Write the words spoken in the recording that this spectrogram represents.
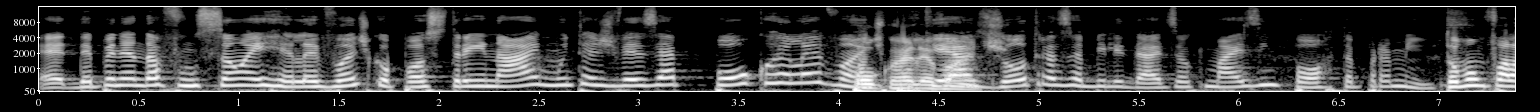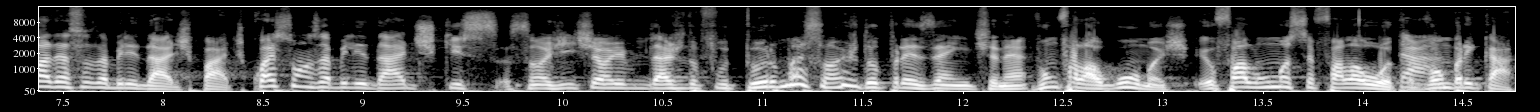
É, dependendo da função é irrelevante que eu posso treinar e muitas vezes é pouco relevante, Pouco porque relevante. as outras habilidades é o que mais importa pra mim. Então vamos falar dessas habilidades, Paty. Quais são as habilidades que são a gente chama de habilidades do futuro, mas são as do presente, né? Vamos falar algumas? Eu falo uma, você fala outra. Tá. Vamos brincar.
